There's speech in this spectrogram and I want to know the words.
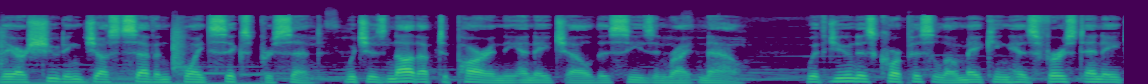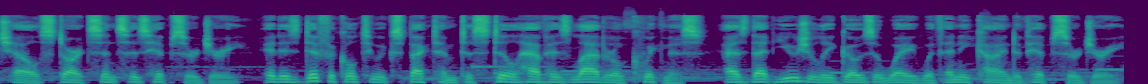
they are shooting just 7.6%, which is not up to par in the NHL this season right now. With Joonas Korpisalo making his first NHL start since his hip surgery, it is difficult to expect him to still have his lateral quickness, as that usually goes away with any kind of hip surgery.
